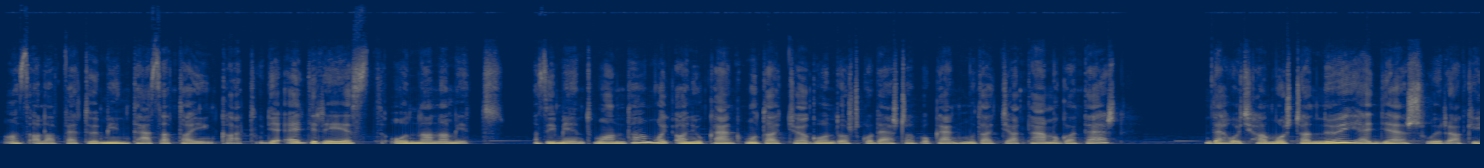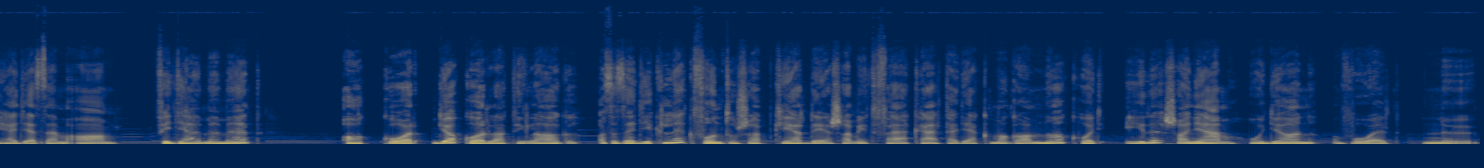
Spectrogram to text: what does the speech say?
az alapvető mintázatainkat? Ugye egyrészt onnan, amit az imént mondtam, hogy anyukánk mutatja a gondoskodást, apukánk mutatja a támogatást, de hogyha most a női egyensúlyra kihegyezem a figyelmemet, akkor gyakorlatilag az az egyik legfontosabb kérdés, amit fel kell tegyek magamnak, hogy édesanyám hogyan volt nő.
